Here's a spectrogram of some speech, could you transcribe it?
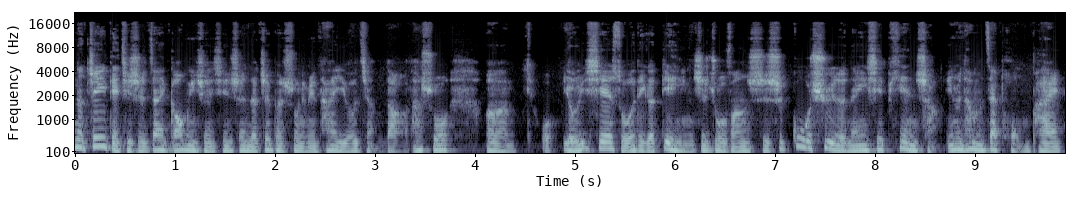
那这一点，其实，在高明成先生的这本书里面，他也有讲到。他说，嗯，我有一些所谓的一个电影制作方式，是过去的那一些片场，因为他们在棚拍，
